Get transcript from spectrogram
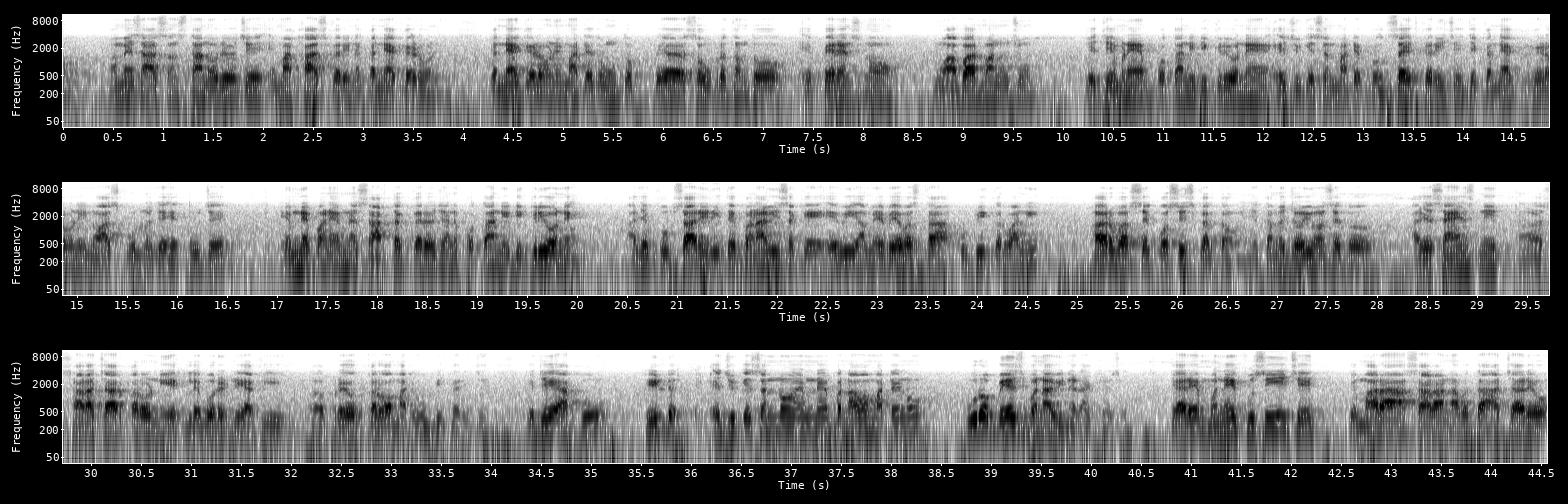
હંમેશા આ સંસ્થાનો રહ્યો છે, એમાં ખાસ કરીને કન્યા કેળવણી. કન્યા કેળવણી માટે તો હું તો સૌપ્રથમ તો એ પેરેન્ટ્સનો હું આભાર માનું છું કે જેમણે પોતાની દીકરીઓને એજ્યુકેશન માટે પ્રોત્સાહિત કરી છે, જે કન્યા કેળવણીનો આ સ્કૂલનો જે હેતુ છે, એમને પણ એમને સાર્થક કર્યો છે અને પોતાની દીકરીઓને આજે ખૂબ સારી રીતે ભણાવી શકે એવી અમે વ્યવસ્થા ઊભી કરવાની હર વર્ષે કોશિશ કરતા હોઈએ તમે જોયું હશે તો આજે સાયન્સની સાડા ચાર કરોડની એક લેબોરેટરી આખી પ્રયોગ કરવા માટે ઊભી કરી છે. કે જે આખું ફિલ્ડ એજ્યુકેશનનો એમને બનાવવા માટેનો પૂરો બેઝ બનાવીને રાખ્યો છે. ત્યારે મને ખુશી છે કે મારા શાળાના બધા આચાર્યો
